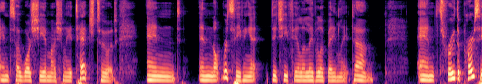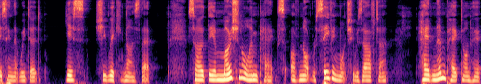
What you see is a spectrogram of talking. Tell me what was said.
and so was she emotionally attached to it and and not receiving it did she feel a level of being let down and through the processing that we did yes she recognized that so the emotional impacts of not receiving what she was after had an impact on her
